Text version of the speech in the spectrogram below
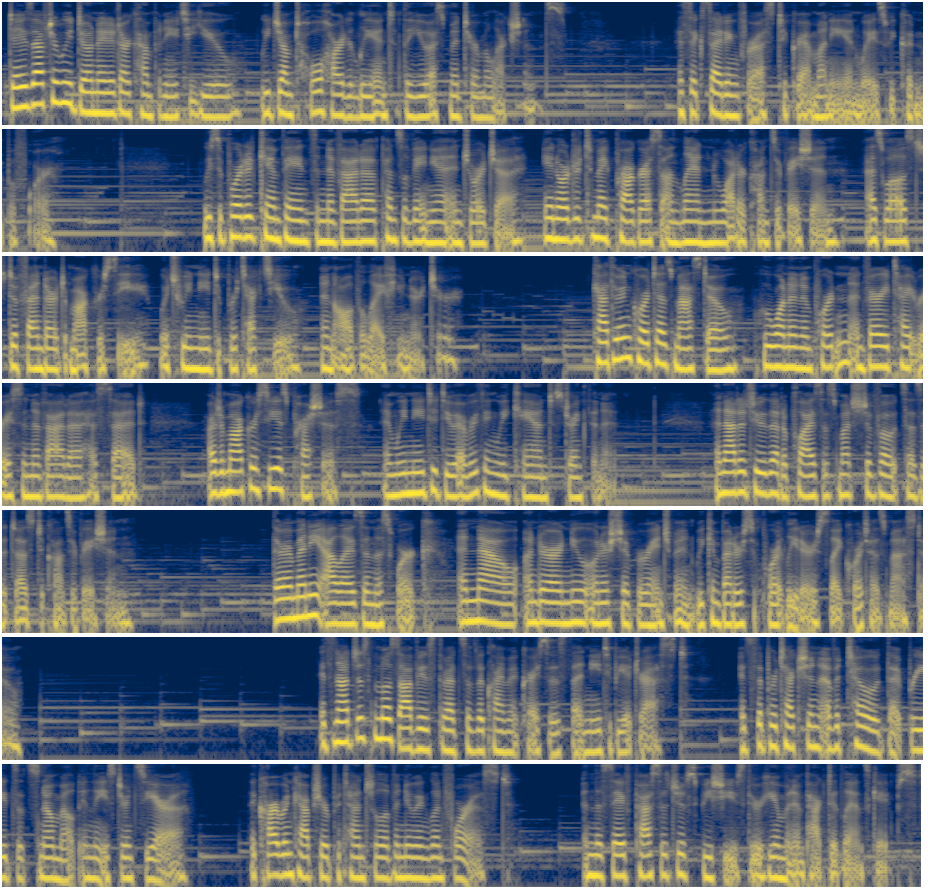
Days after we donated our company to you, we jumped wholeheartedly into the US midterm elections. It's exciting for us to grant money in ways we couldn't before. We supported campaigns in Nevada, Pennsylvania, and Georgia in order to make progress on land and water conservation, as well as to defend our democracy, which we need to protect you and all the life you nurture. Catherine Cortez Masto, who won an important and very tight race in Nevada, has said, our democracy is precious, and we need to do everything we can to strengthen it. An attitude that applies as much to votes as it does to conservation. There are many allies in this work, and now, under our new ownership arrangement, we can better support leaders like Cortez Masto. It's not just the most obvious threats of the climate crisis that need to be addressed. It's the protection of a toad that breeds at snowmelt in the eastern Sierra, the carbon capture potential of a New England forest, and the safe passage of species through human impacted landscapes.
